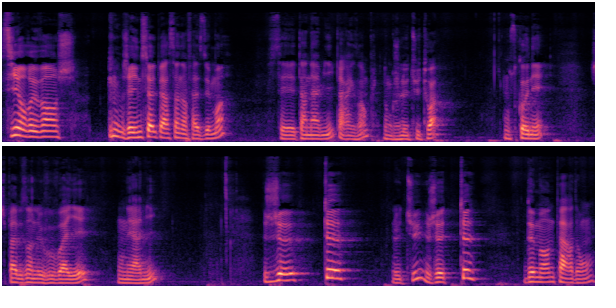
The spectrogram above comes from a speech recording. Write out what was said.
Si en revanche, j'ai une seule personne en face de moi, c'est un ami par exemple, donc je le tutoie, on se connaît, j'ai pas besoin de le vous voyez. On est amis. Je te, le tu, je te demande pardon.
